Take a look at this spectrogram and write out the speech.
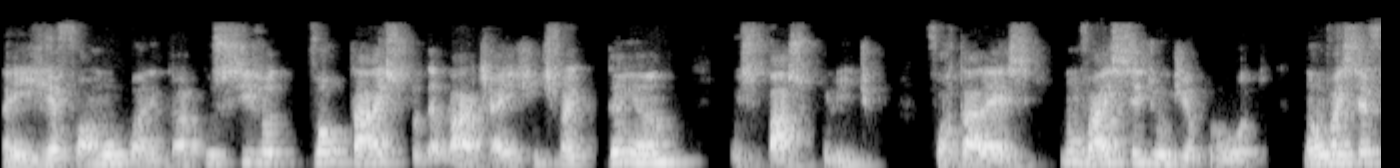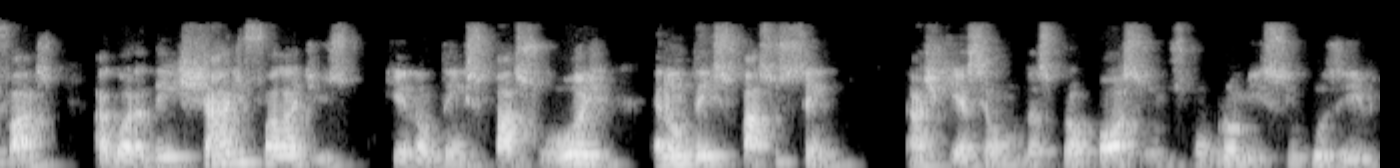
aí reforma urbana. Então é possível voltar isso para o debate. Aí a gente vai ganhando o espaço político, fortalece. Não vai ser de um dia para o outro, não vai ser fácil. Agora, deixar de falar disso, porque não tem espaço hoje, é não ter espaço sempre. Acho que essa é uma das propostas, um dos compromissos, inclusive,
